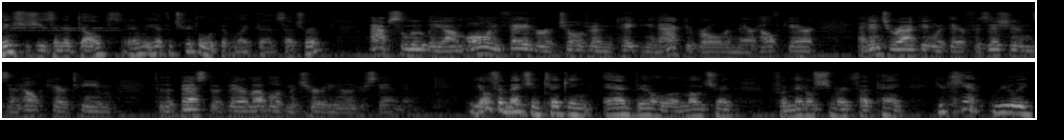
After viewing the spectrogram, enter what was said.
thinks she's an adult, and we have to treat a little bit like that. Is that true? Absolutely. I'm all in favor of children taking an active role in their health care and interacting with their physicians and healthcare team to the best of their level of maturity and understanding. You also mentioned taking Advil or Motrin for middle Mittelschmerz type pain. You can't really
